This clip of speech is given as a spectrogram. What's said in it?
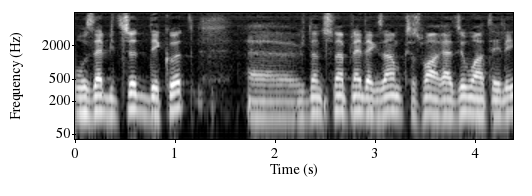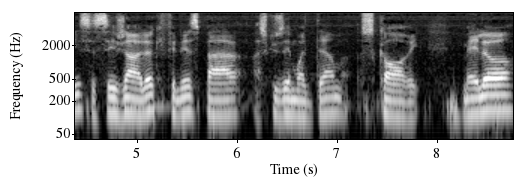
aux habitudes d'écoute. Euh, je donne souvent plein d'exemples, que ce soit en radio ou en télé. C'est ces gens-là qui finissent par, excusez-moi le terme, scorer. Mais là,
